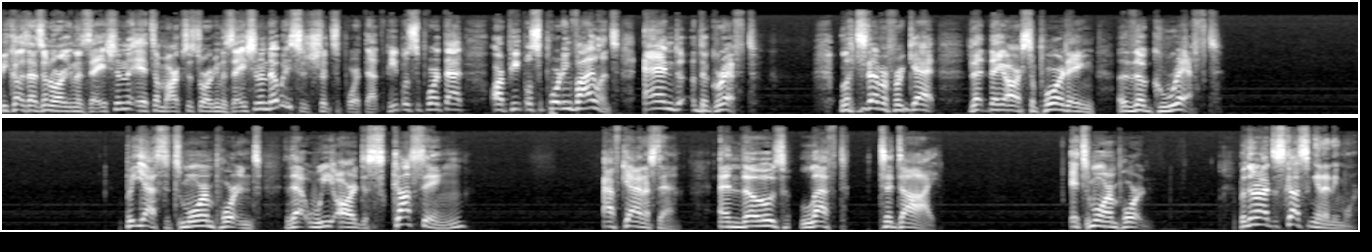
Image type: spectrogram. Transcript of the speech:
because as an organization, it's a Marxist organization and nobody should support that. The people support that are people supporting violence and the grift. Let's never forget that they are supporting the grift. But yes, it's more important that we are discussing Afghanistan and those left to die. It's more important. But they're not discussing it anymore.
